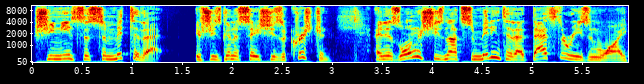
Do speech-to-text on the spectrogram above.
she needs to submit to that if she's going to say she's a Christian. And as long as she's not submitting to that, that's the reason why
